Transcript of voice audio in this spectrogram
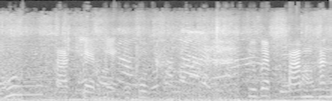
โอ้ตาแขนแหงทุกคนคือแบบปั๊มคัน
